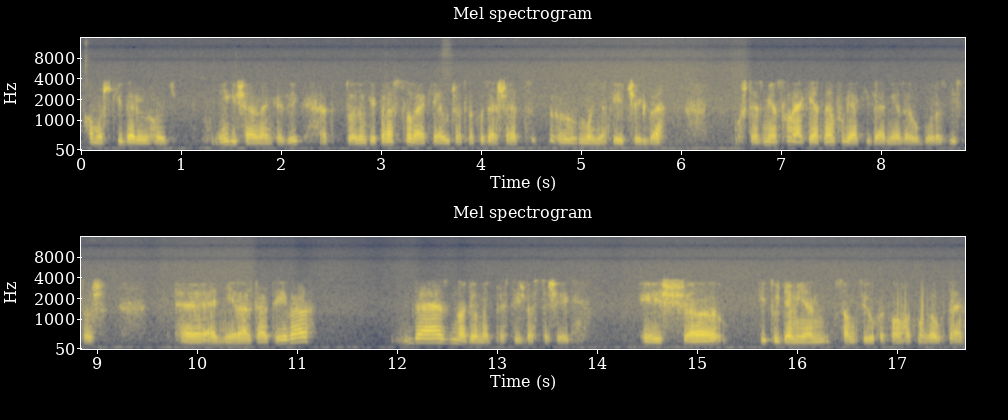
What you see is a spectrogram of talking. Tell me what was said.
Ha most kiderül, hogy mégis ellenkezik, hát tulajdonképpen a Szlovákia EU csatlakozását vonja kétségbe. Most ez mi a Szlovákiát nem fogják kizárni az EU-ból, az biztos ennyi elteltével, de ez nagyon nagy presztízsveszteség. És ki tudja, milyen szankciókat vonhat maga után.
